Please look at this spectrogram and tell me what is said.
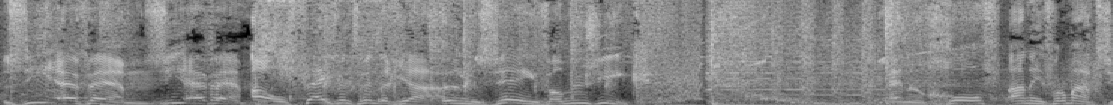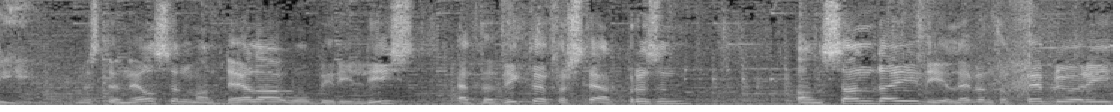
Is ZFM. ZFM. Al 25 jaar. Een zee van muziek. En een golf aan informatie. Mr. Nelson Mandela will be released at the Victor Verster Prison on Sunday, the 11th of February,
